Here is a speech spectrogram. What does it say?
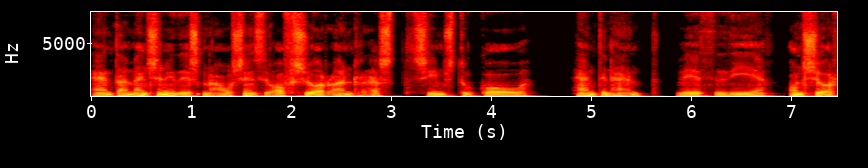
And I'm mentioning this now since the offshore unrest seems to go hand in hand with the onshore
